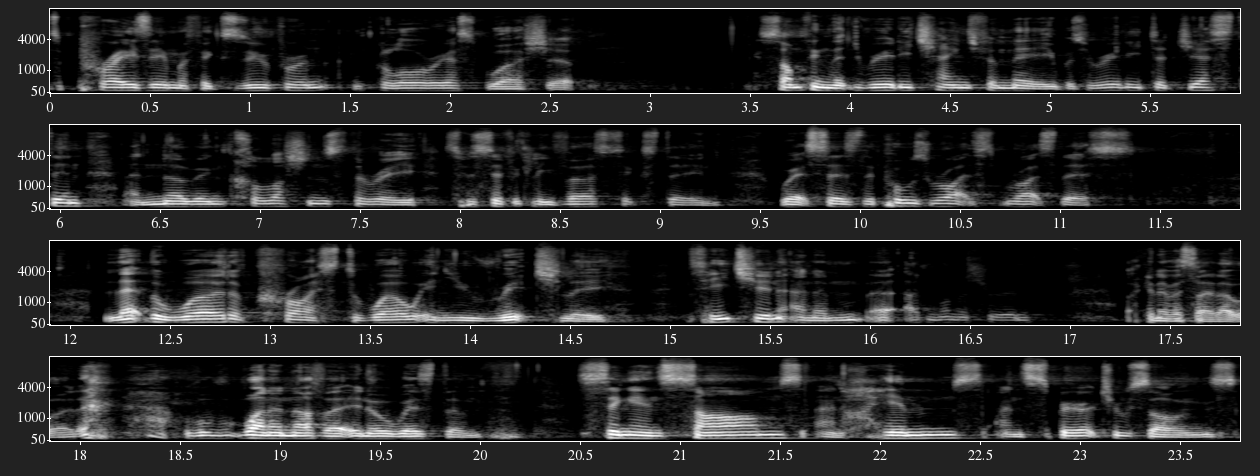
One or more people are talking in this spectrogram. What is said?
to praise Him with exuberant and glorious worship. Something that really changed for me was really digesting and knowing Colossians 3, specifically verse 16, where it says that Paul writes, writes this let the word of Christ dwell in you richly, teaching and uh, admonishing. I can never say that word. one another in all wisdom, singing psalms and hymns and spiritual songs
